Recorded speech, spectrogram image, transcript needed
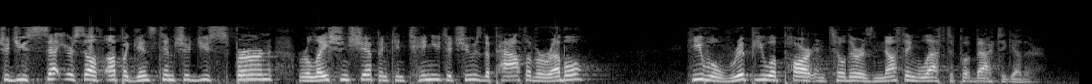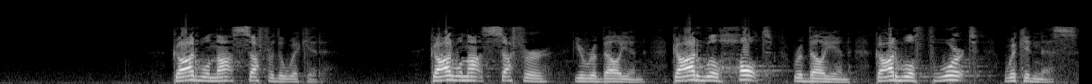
Should you set yourself up against him? Should you spurn relationship and continue to choose the path of a rebel? He will rip you apart until there is nothing left to put back together. God will not suffer the wicked. God will not suffer your rebellion. God will halt rebellion. God will thwart wickedness.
